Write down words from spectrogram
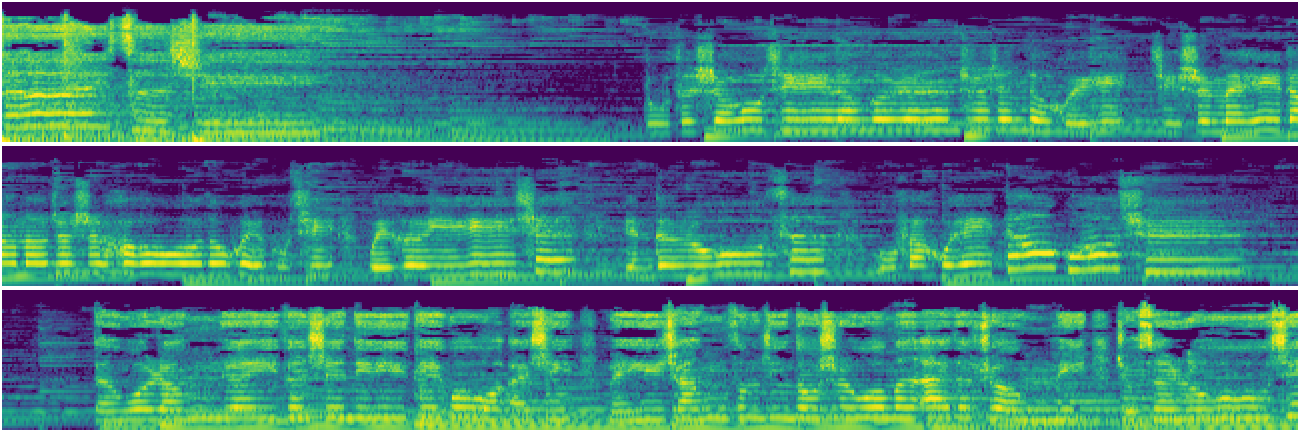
爱自己。独自收集两个人之间的回忆，其实每当到这时候，我都会哭泣。为何一切变得如此，无法回到过去？但我仍愿意感谢你给过我爱情，每一场风景都是我们爱的证明。就算如今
